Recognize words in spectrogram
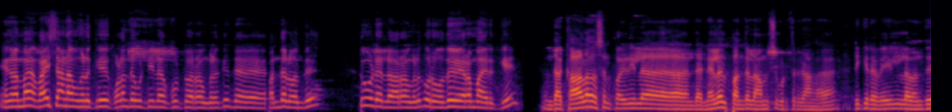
எங்களை மாதிரி வயசானவங்களுக்கு குழந்தை குட்டியில் கூப்பிட்டு வர்றவங்களுக்கு இந்த பந்தல் வந்து டூ வீலரில் வர்றவங்களுக்கு ஒரு உதவிகரமாக இருக்குது இந்த காலவாசல் பகுதியில் இந்த நிழல் பந்தல் அமைச்சு கொடுத்துருக்காங்க. அடிக்கிற வெயிலில் வந்து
